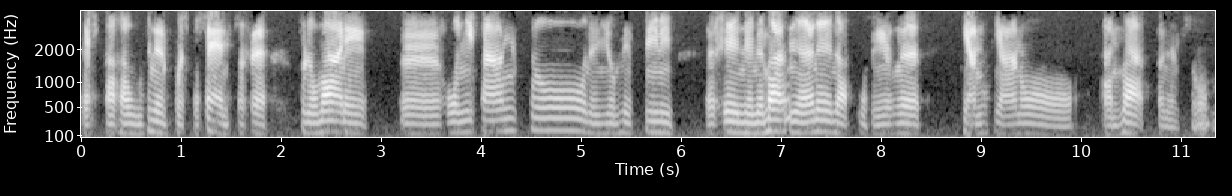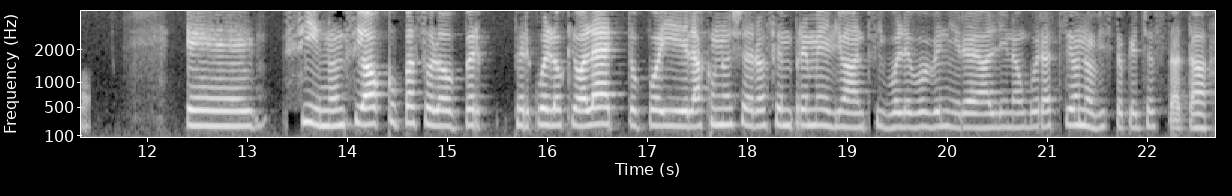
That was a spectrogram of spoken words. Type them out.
è stata utile in questo senso, cioè provare eh, ogni tanto negli obiettivi eh, e nelle barriere da poter eh, piano piano abbattere, insomma. E sì, non si occupa solo per, per quello che ho letto, poi la conoscerò sempre meglio, anzi volevo venire all'inaugurazione, ho visto che c'è stata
